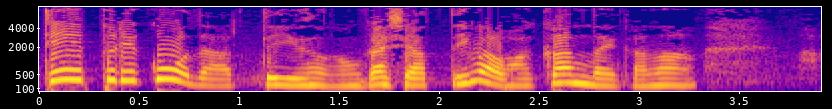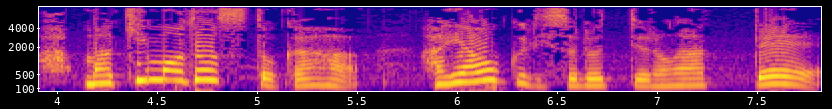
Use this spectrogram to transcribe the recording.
テープレコーダーっていうのが昔あって、今はわかんないかな。巻き戻すとか、早送りするっていうのがあって、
